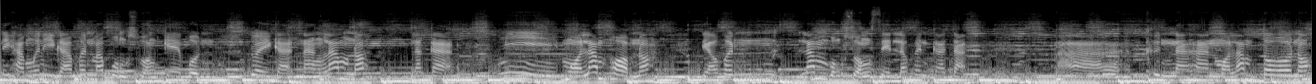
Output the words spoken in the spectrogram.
นี่ค่ะมื้อนี้ก็เพิ่นมาบวงสรวงแก้บนด้วยกะนางล่ำเนาะแล้วก็มีหมอล่ำพร้อมเนาะเดี๋ยวเพิ่นล่ำบวงสรวงเสร็จแล้วเพิ่นก็จะอ่าขึ้นอาหารหมอลำโตอเนาะ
